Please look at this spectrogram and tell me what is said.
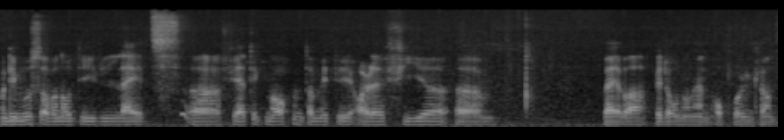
Und ich muss aber noch die Lights äh, fertig machen, damit ich alle vier ähm, Weiber-Belohnungen abholen kann.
